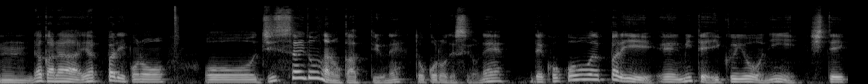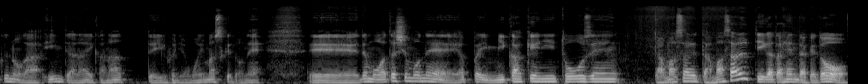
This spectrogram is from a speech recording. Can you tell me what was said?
うん、だからやっぱりこの実際どうなのかっていうねところですよね。でここをやっぱり、えー、見ていくようにしていくのがいいんじゃないかなっていうふうに思いますけどね、えー、でも私もねやっぱり見かけに当然騙され騙されるって言い方変だけど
